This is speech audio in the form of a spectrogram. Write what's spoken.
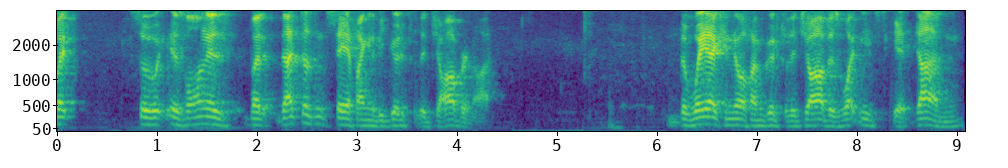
but so as long as but that doesn't say if i'm going to be good for the job or not the way I can know if I'm good for the job is what needs to get done.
